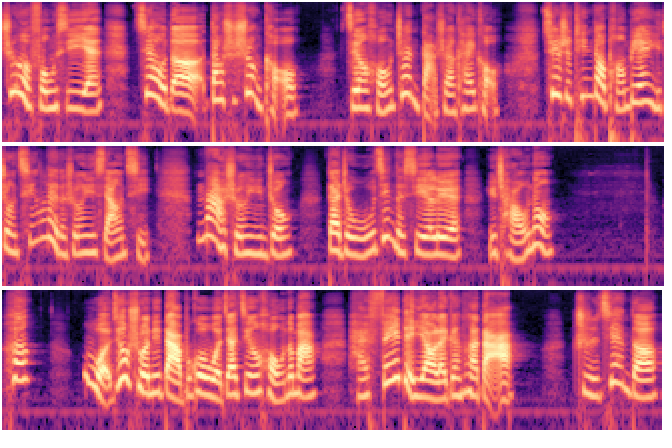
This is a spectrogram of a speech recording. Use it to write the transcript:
这风夕颜叫的倒是顺口。”惊鸿正打算开口，却是听到旁边一阵清冽的声音响起，那声音中带着无尽的戏谑与嘲弄。哼，我就说你打不过我家惊鸿的嘛，还非得要来跟他打。只见得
